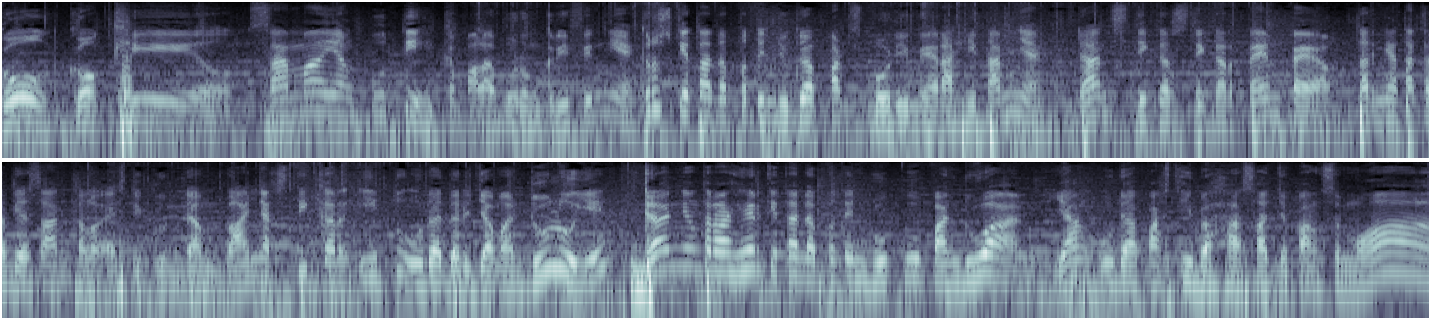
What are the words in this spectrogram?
gold. Gokil. Sama yang putih, kepala burung griffinnya. Terus kita dapetin juga parts body merah hitamnya. Dan stiker-stiker tempel. Ternyata kebiasaan kalau SD Gundam banyak stiker itu udah dari zaman dulu ya. Dan yang terakhir kita dapetin buku panduan. Yang udah pasti bahasa Jepang semua.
